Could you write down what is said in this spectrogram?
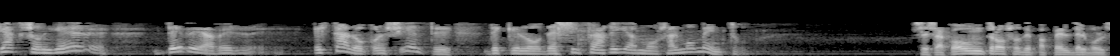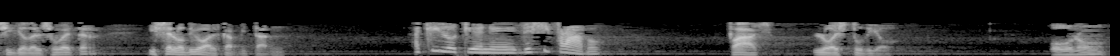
Jacques Sonier debe haber estado consciente de que lo descifraríamos al momento. Se sacó un trozo de papel del bolsillo del suéter y se lo dio al capitán. Aquí lo tiene descifrado. Faz lo estudió. Uno,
